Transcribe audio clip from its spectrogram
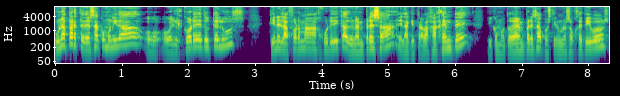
Una parte de esa comunidad o, el core de Tutelus tiene la forma jurídica de una empresa en la que trabaja gente y como toda empresa pues tiene unos objetivos,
